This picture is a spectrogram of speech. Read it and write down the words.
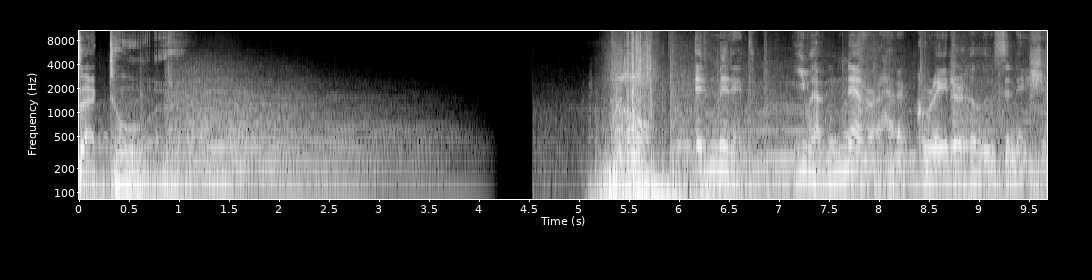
Sektor. Admit it. You have never had a greater hallucination.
